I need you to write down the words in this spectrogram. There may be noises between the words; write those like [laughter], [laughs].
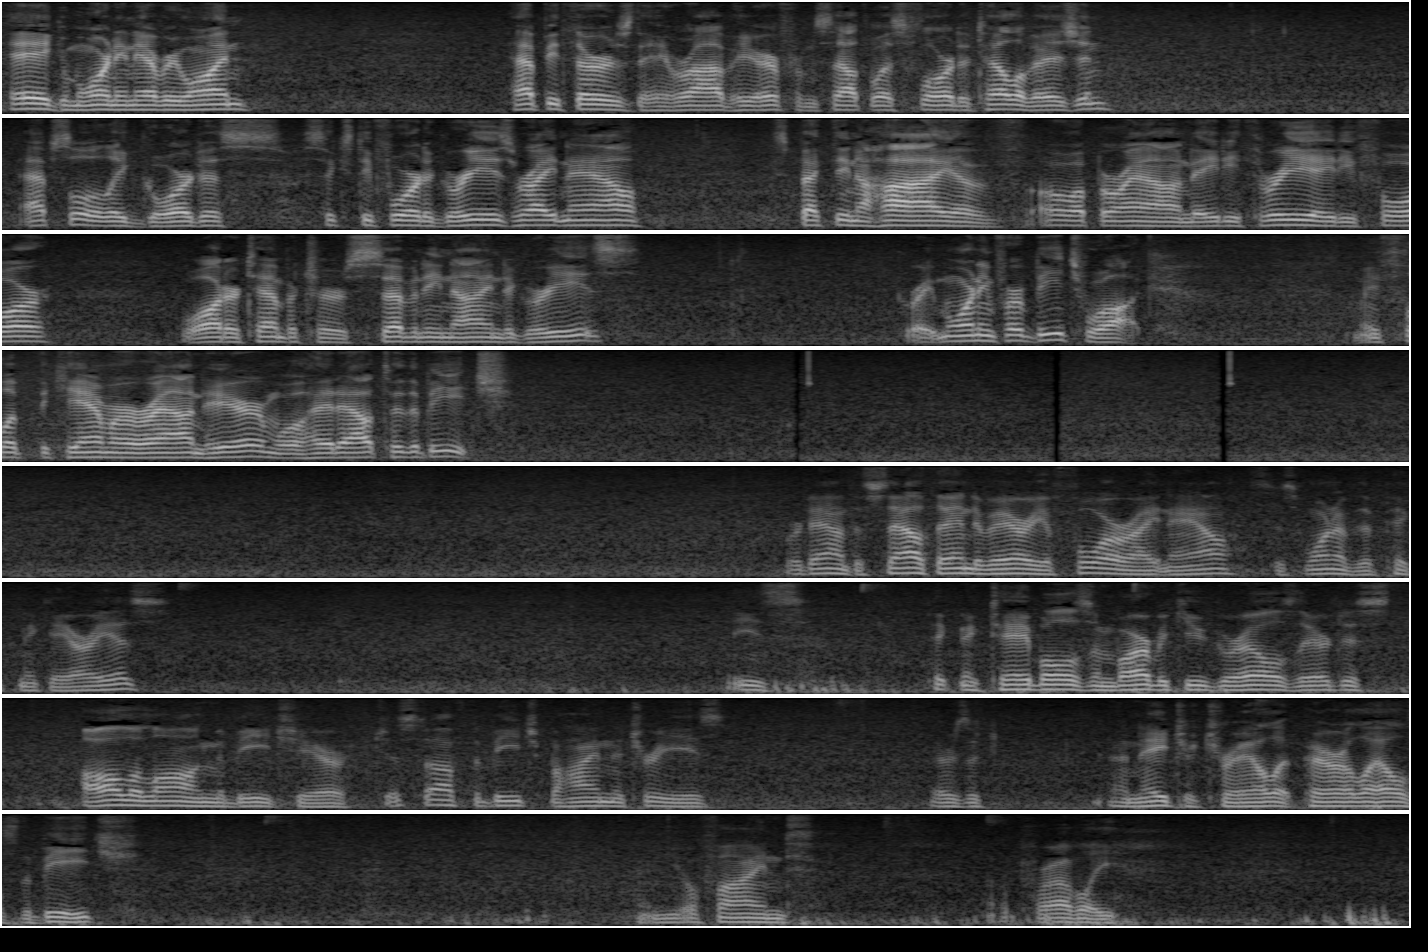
Hey, good morning, everyone. Happy Thursday. Robb here from Southwest Florida Television. Absolutely gorgeous. 64 degrees right now. Expecting a high of, oh, up around 83, 84. Water temperature 79 degrees. Great morning for a beach walk. Let me flip the camera around here and we'll head out to the beach. We're down at the south end of Area 4 right now. This is one of the picnic areas. These picnic tables and barbecue grills, they're just all along the beach here, just off the beach behind the trees. There's a, a nature trail that parallels the beach. And you'll find uh, probably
